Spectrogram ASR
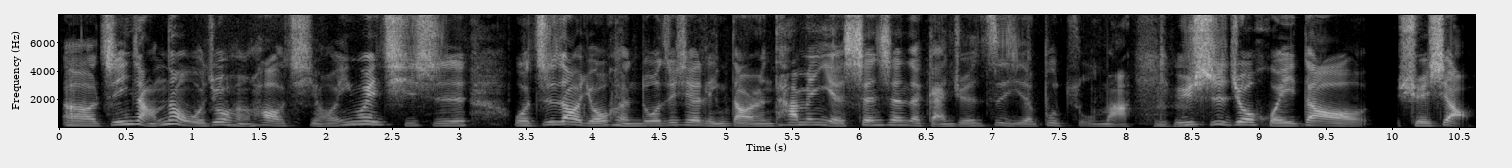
呃，执行长，那我就很好奇哦，因为其实我知道有很多这些领导人，他们也深深的感觉自己的不足嘛，于是就回到学校，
